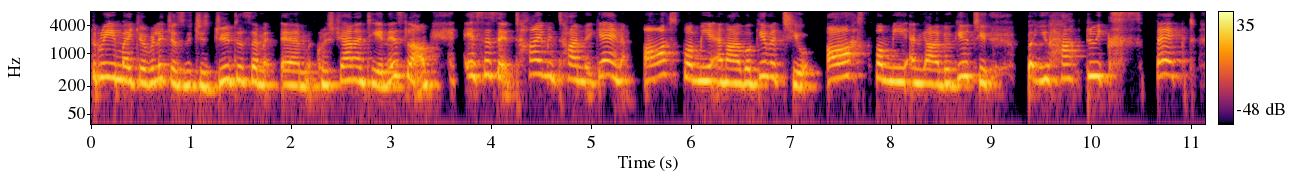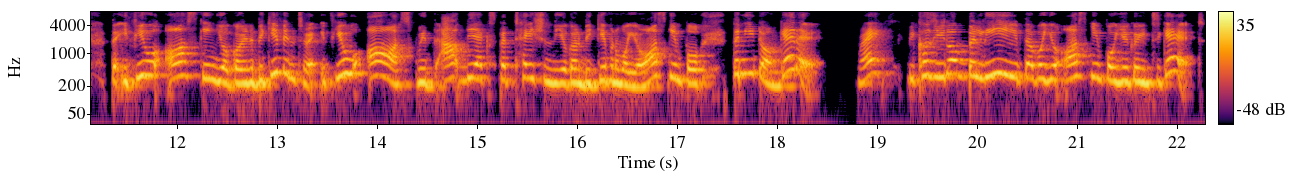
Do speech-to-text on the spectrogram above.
three major religions, which is Judaism, um, Christianity, and Islam, it says it time and time again: ask for me, and I will give it to you. Ask for me, and I will give it to you. But you have to expect that if you're asking, you're going to be given to it. If you ask without the expectation that you're going to be given what you're asking for, then you don't get it, right? Because you don't believe that what you're asking for, you're going to get.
